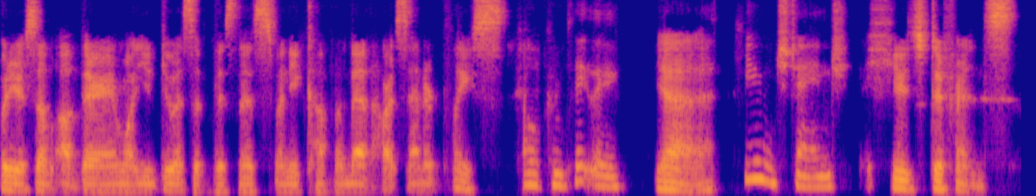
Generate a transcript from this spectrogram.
put yourself out there and what you do as a business when you come from that heart centered place. Oh, completely. Yeah. Huge change. Huge difference.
